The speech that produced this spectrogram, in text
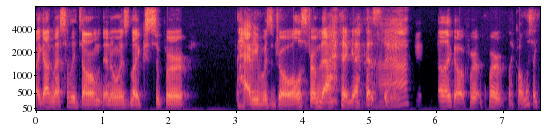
I got massively dumped, and it was like super heavy withdrawals from that, I guess Uh-huh. like uh, for for like almost like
